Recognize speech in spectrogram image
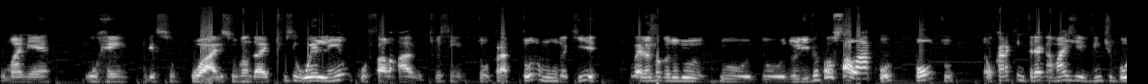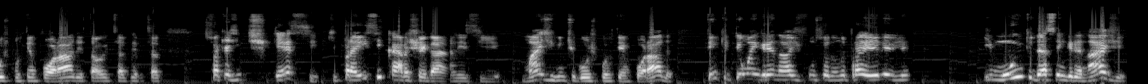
o Mané, o Henderson, o Alisson, o Van Dijk. Tipo assim, o elenco falava, tipo assim, tô, pra todo mundo aqui, o melhor jogador do, do, do, do Liverpool é o Salah, pô, ponto. É o cara que entrega mais de 20 gols por temporada e tal, etc, etc. Só que a gente esquece que para esse cara chegar nesse mais de 20 gols por temporada, tem que ter uma engrenagem funcionando para ele ali. E muito dessa engrenagem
